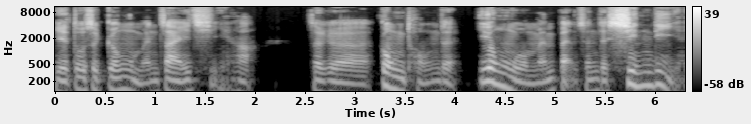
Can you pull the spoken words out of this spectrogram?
也都是跟我们在一起啊，这个共同的。用我们本身的心力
